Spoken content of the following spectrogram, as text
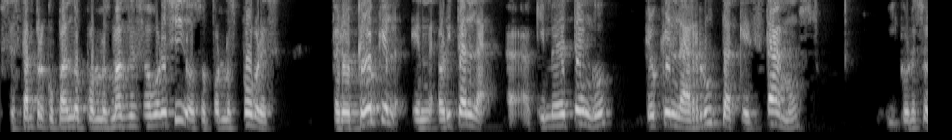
se están preocupando por los más desfavorecidos o por los pobres. Pero creo que en, ahorita aquí me detengo, creo que en la ruta que estamos, y con eso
